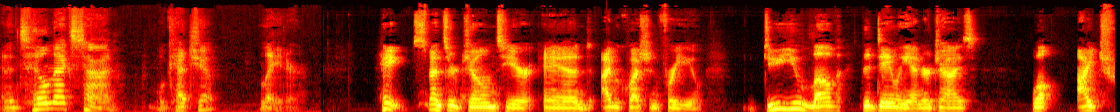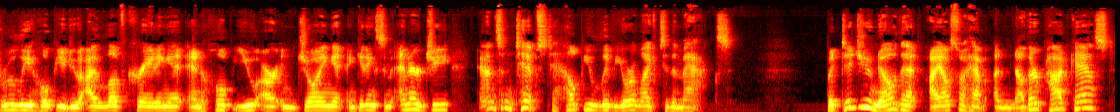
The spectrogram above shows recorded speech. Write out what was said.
And until next time, we'll catch you later. Hey, Spencer Jones here, and I have a question for you. Do you love the Daily Energize? Well, I truly hope you do. I love creating it and hope you are enjoying it and getting some energy and some tips to help you live your life to the max. But did you know that I also have another podcast?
